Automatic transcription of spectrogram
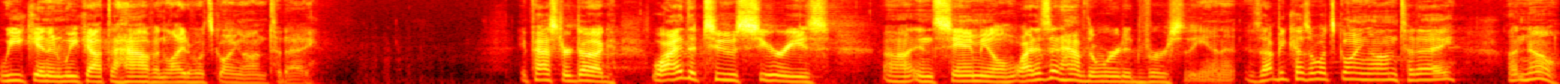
week in and week out to have in light of what's going on today. Hey, Pastor Doug, why the two series uh, in Samuel? Why does it have the word adversity in it? Is that because of what's going on today? Uh, no.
